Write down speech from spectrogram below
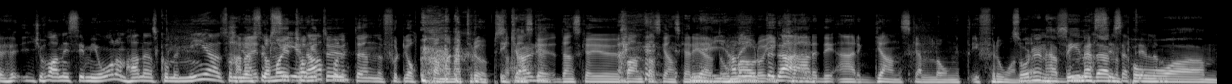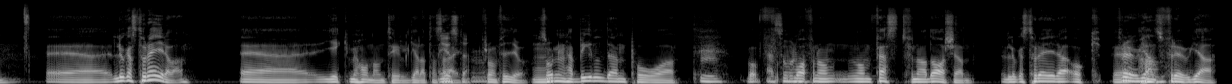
eh, Giovanni Simeone om han ens kommer med som Han gör har, de har ju tagit Napoli. ut en 48-manna-trupp, så den, ska, den ska ju bantas ganska Nej, rejält. och han är Mauro inte där. Icardi är ganska långt ifrån Såg ni den här bilden på eh, Lucas Torreira va? Eh, gick med honom till Galatasaray från Fio. Mm. Såg ni den här bilden på, Mm. Såg var för någon, någon fest för några dagar sedan? Lucas Torreira och eh, hans fruga.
